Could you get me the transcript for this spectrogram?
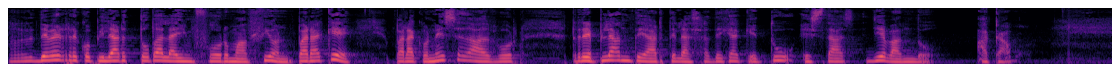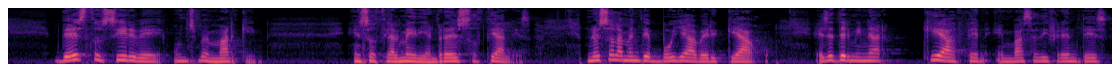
debes recopilar toda la información. ¿Para qué? Para con ese dashboard replantearte la estrategia que tú estás llevando a cabo. De esto sirve un marketing en social media, en redes sociales. No es solamente voy a ver qué hago, es determinar qué hacen en base a diferentes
